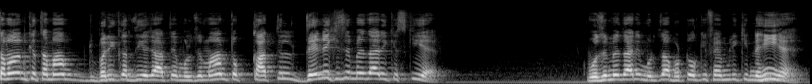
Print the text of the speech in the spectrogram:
तमाम के तमाम बरी कर दिए जाते हैं मुलजमान तो कातिल देने की ज़िम्मेदारी किसकी है? वो ज़िम्मेदारी मुर्जा भुट्टो की फैमिली की नहीं है।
